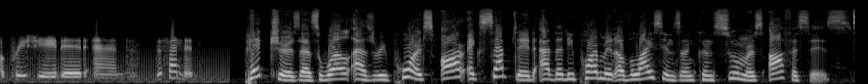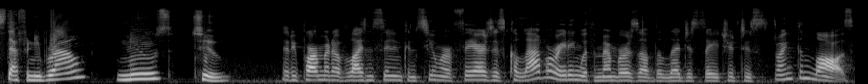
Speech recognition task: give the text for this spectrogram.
appreciated and defended. Pictures as well as reports are accepted at the Department of License and Consumers offices. Stephanie Brown, News 2. The Department of Licensing and Consumer Affairs is collaborating with members of the legislature to strengthen laws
